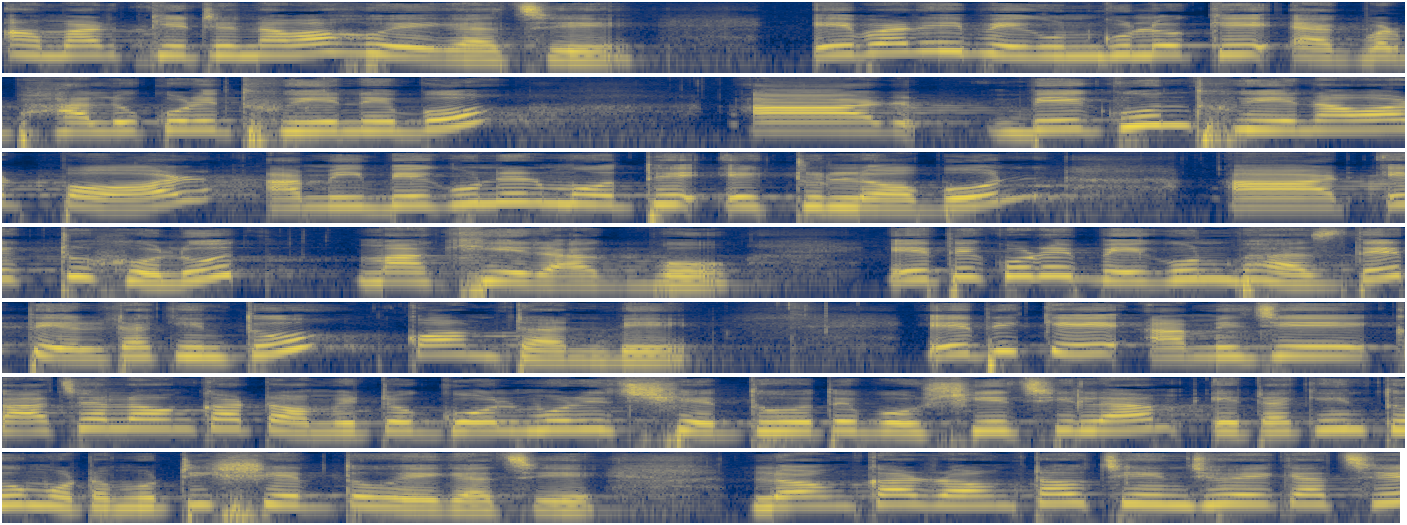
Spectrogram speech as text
আমার কেটে নেওয়া হয়ে গেছে। এবার এই বেগুনগুলোকে একবার ভালো করে ধুয়ে নেব। আর বেগুন ধুয়ে নেওয়ার পর আমি বেগুনের মধ্যে একটু লবণ আর একটু হলুদ মাখিয়ে রাখব। এতে করে বেগুন ভাজতে তেলটা কিন্তু কম টানবে। এদিকে আমি যে কাঁচা লঙ্কা, টমেটো, গোলমরিচ সেদ্ধ হতে বসিয়েছিলাম, এটা কিন্তু মোটামুটি সেদ্ধ হয়ে গেছে। লঙ্কার রঙটাও চেঞ্জ হয়ে গেছে।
